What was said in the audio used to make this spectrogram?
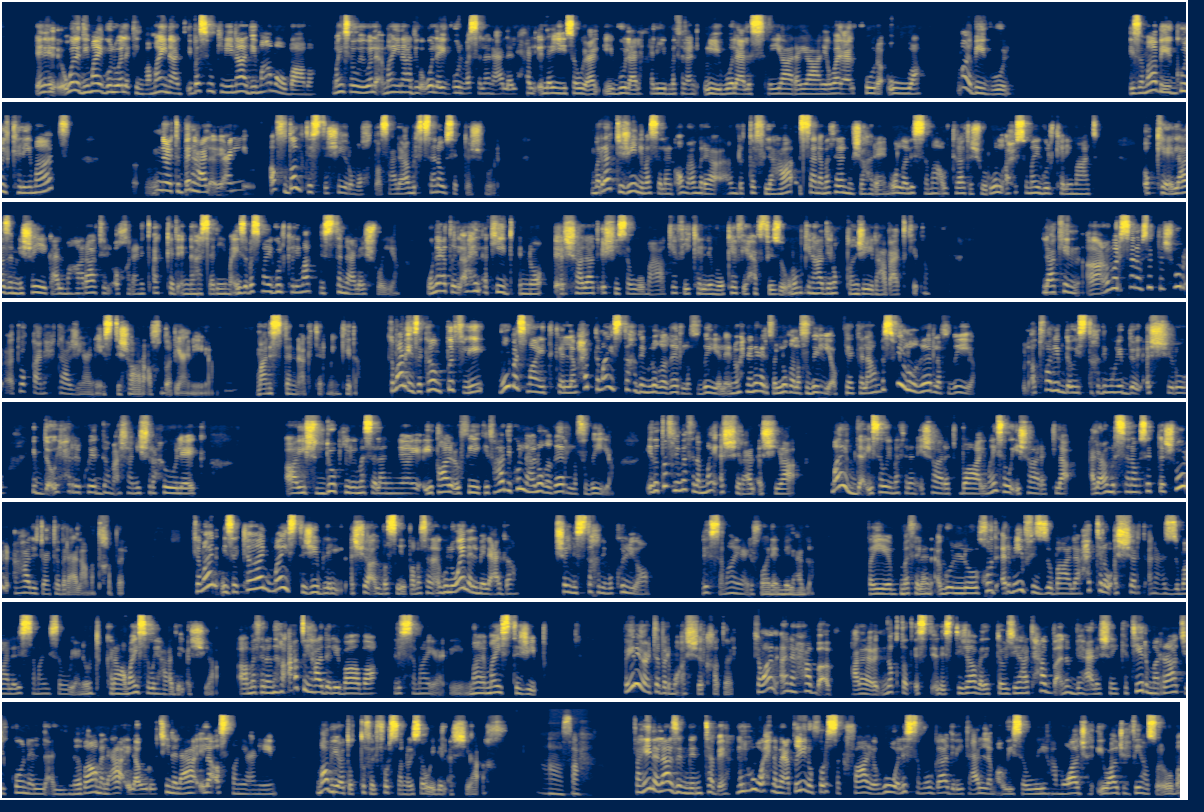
يعني ولدي ما يقول ولا كلمة ما ينادي بس ممكن ينادي ماما وبابا. ما يسوي ولا ما ينادي ولا يقول مثلا على الحل لا يسوي على يقول على الحليب مثلا إيب ولا على السيارة يايا ولا على الكورة أوة. ما بيقول. إذا ما بيقول كلمات نعتبرها يعني أفضل تستشير مختص على عمر سنة وستة شهور. مرات تجيني مثلا أم عمر عمر طفلها سنة مثلا وشهرين والله لسه ما أو ثلاثة شهور والله أحسه ما يقول كلمات. أوكي لازم نشيك على المهارات الأخرى نتأكد إنها سليمة. إذا بس ما يقول كلمات نستنى عليه شوية. ونعطي الأهل أكيد إنه إرشادات إيش يسووا معاه كيف يكلموا كيف يحفزوا وممكن هذه نقطة نجي لها بعد كذا لكن عمر سنة وستة شهور أتوقع نحتاج يعني استشارة أفضل يعني ما نستنى أكثر من كذا كمان إذا كان طفلي مو بس ما يتكلم حتى ما يستخدم لغة غير لفظية لأنه إحنا نعرف اللغة لفظية أوكي كلام بس في لغة غير لفظية. والأطفال يبدأوا يستخدموا يبدأوا يأشروا يبدأوا يحركوا يدهم عشان يشرحوا لك آه يشدوكي مثلا يطالعوا فيكي فهذه كلها لغة غير لفظية. إذا طفلي مثلا ما يأشر على الأشياء ما يبدأ يسوي مثلا إشارة باي ما يسوي إشارة لا. على عمر سنة وستة شهور هذه تعتبر علامة خطر. كمان إذا كان ما يستجيب للأشياء البسيطة مثلا أقول وين الملعقة؟ شيء نستخدمه كل يوم. لسه ما يعرف وين الملعقة. طيب مثلا أقول له خذ ارميه في الزبالة حتى لو أشرت أنا على الزبالة لسه ما يسوي يعني وأنت بكرامه ما يسوي هذه الأشياء. آه مثلا أعطي هذا لبابا لسه ما يعني ما, ما يستجيب. فهنا يعتبر مؤشر خطر. كمان أنا حابة على نقطة الاستجابة للتوجيهات حابة أنبه على شيء كثير مرات يكون النظام العائلة أو روتين العائلة أصلا يعني ما بيعطوا الطفل فرصة إنه يسوي دي الأشياء. آه صح. فهنا لازم ننتبه هل هو إحنا معطينه فرصة كفاية وهو لسه مو قادر يتعلم أو يسويها مواجه يواجه فيها صعوبة؟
